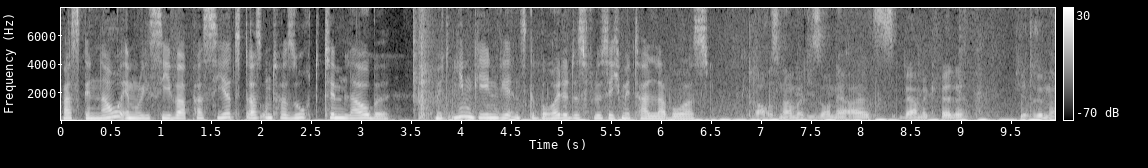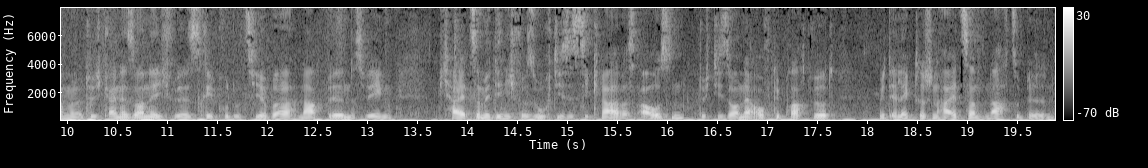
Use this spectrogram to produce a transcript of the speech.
Was genau im Receiver passiert, das untersucht Tim Laube. Mit ihm gehen wir ins Gebäude des Flüssigmetalllabors. Draußen haben wir die Sonne als Wärmequelle. Hier drin haben wir natürlich keine Sonne. Ich will es reproduzierbar nachbilden, deswegen ich Heizer, mit denen ich versuche, dieses Signal, was außen durch die Sonne aufgebracht wird, mit elektrischen Heizern nachzubilden.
